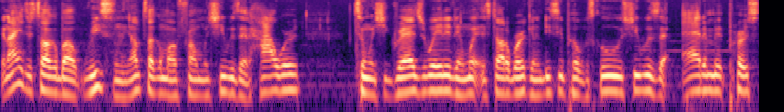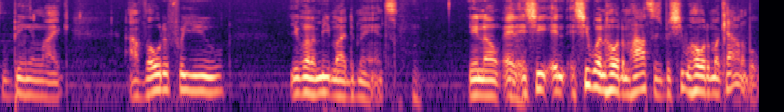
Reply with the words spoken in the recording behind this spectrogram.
and I ain't just talking about recently. I'm talking about from when she was at Howard to when she graduated and went and started working in DC public schools. She was an adamant person, being like, I voted for you. You're gonna meet my demands. You know, and, and she and she wouldn't hold them hostage, but she would hold them accountable.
